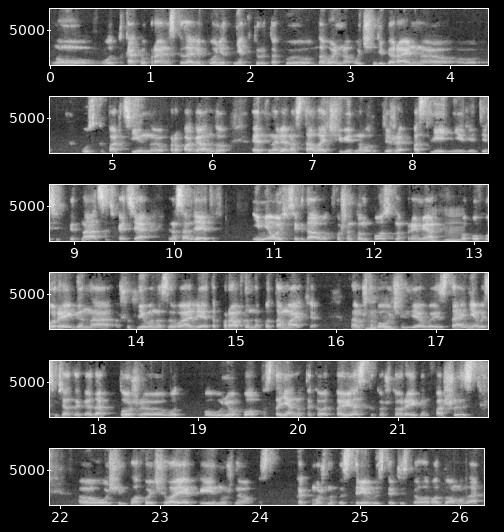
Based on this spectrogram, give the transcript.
ну, вот как вы правильно сказали, гонит некоторую такую довольно очень либеральную узкопартийную пропаганду. Это, наверное, стало очевидно вот последние лет 10-15, хотя на самом деле это имелось всегда. Вот Вашингтон-Пост, например, uh-huh. в эпоху Рейгана шутливо называли это «Правда на Потамаке», потому что uh-huh. было очень левое издание. В 80-х годах тоже вот у него была постоянно такая вот повестка, то, что Рейган фашист, э, очень плохой человек, и нужно его как можно быстрее выставить из Белого дома. Да?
